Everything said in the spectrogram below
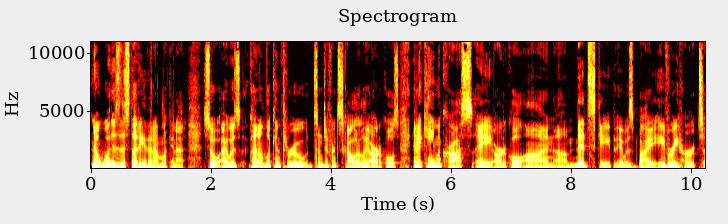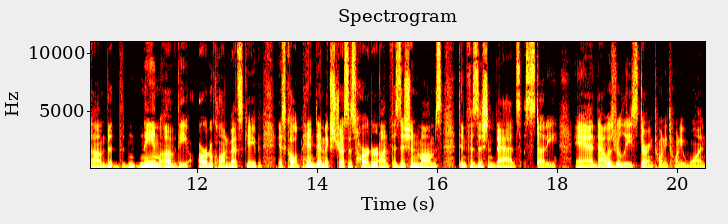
Now, what is this study that I'm looking at? So I was kind of looking through some different scholarly articles, and I came across a article on um, Medscape. It was by Avery Hurt. Um, the, the name of the article on Medscape is called "Pandemic Stresses Harder on Physician Moms Than Physician Dads Study," and that was released during 2021.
